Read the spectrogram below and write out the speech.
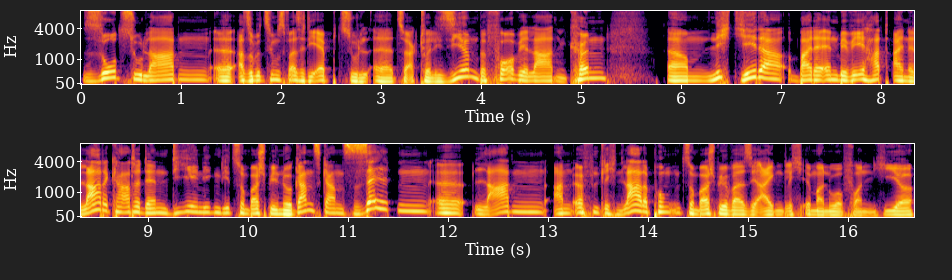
so zu laden, äh, also beziehungsweise die App zu, äh, zu aktualisieren, bevor wir laden können. Ähm, nicht jeder bei der NBW hat eine Ladekarte, denn diejenigen, die zum Beispiel nur ganz, ganz selten äh, laden an öffentlichen Ladepunkten, zum Beispiel, weil sie eigentlich immer nur von hier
